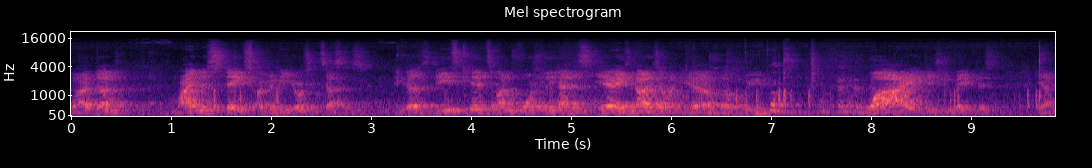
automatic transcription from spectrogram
what I've done, my mistakes are going to be your successes. Because these kids unfortunately had this, yeah, he's not his own, yeah, but we, why did you make this? Yeah,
